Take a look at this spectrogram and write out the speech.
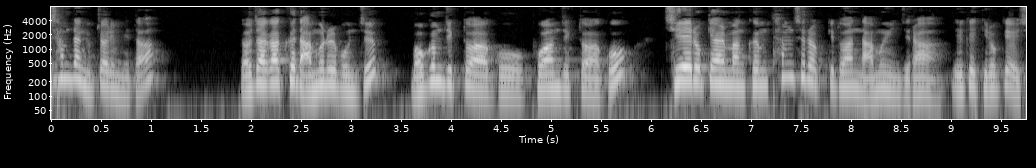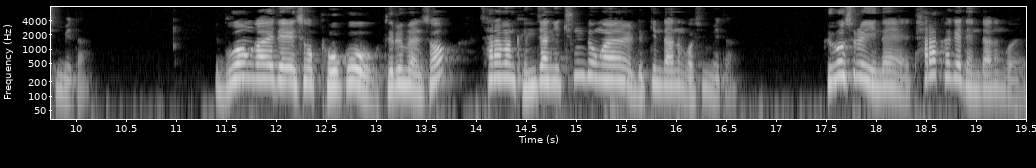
3장 6절입니다. 여자가 그 나무를 본즉 먹음직도 하고 보암직도 하고 지혜롭게 할 만큼 탐스럽기도 한 나무인지라 이렇게 기록되어 있습니다. 무언가에 대해서 보고 들으면서 사람은 굉장히 충동을 느낀다는 것입니다. 그것으로 인해 타락하게 된다는 거예요.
